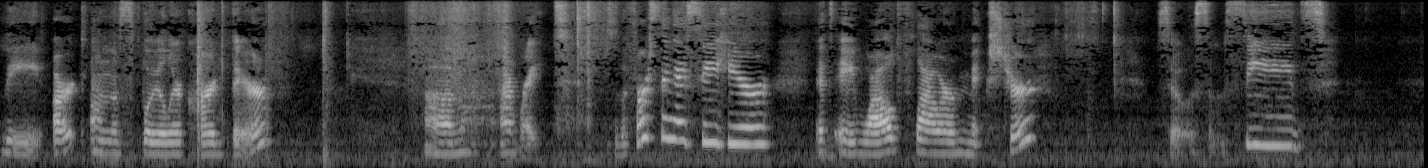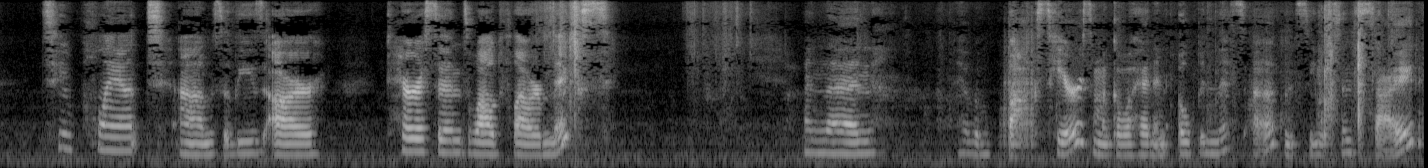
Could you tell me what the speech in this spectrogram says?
the art on the spoiler card there. Um, all right. So the first thing I see here, it's a wildflower mixture. So some seeds to plant. Um, so these are Terrasen's wildflower mix. And then I have a box here, so I'm going to go ahead and open this up and see what's inside.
